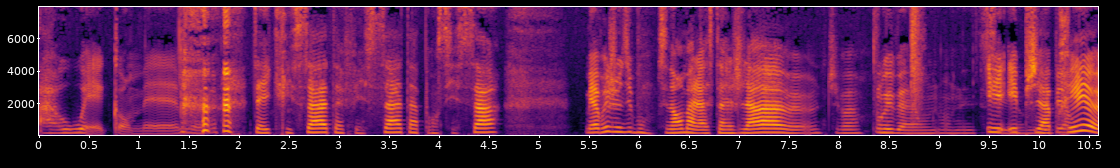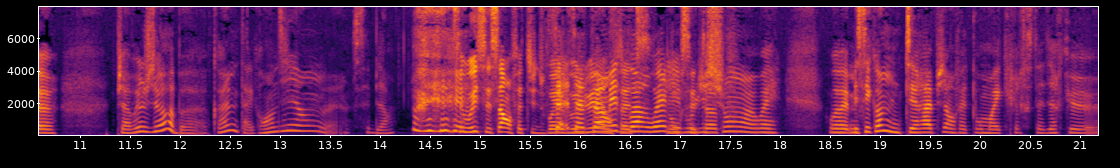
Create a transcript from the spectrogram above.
ah ouais, quand même. t'as écrit ça, t'as fait ça, t'as pensé ça. Mais après, je me dis, bon, c'est normal à cet âge-là, euh, tu vois. Oui, ben, on, on est. Et, et on puis est après, euh, puis après, je dis, oh, bah, quand même, t'as grandi, hein. C'est bien. oui, c'est ça, en fait, tu te vois ça, ça évoluer. te permet en fait. de voir, ouais, l'évolution, euh, ouais. ouais. Mais c'est comme une thérapie, en fait, pour moi, écrire. C'est-à-dire que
